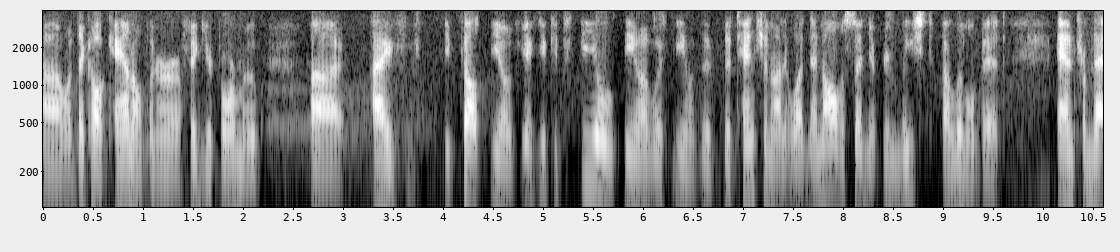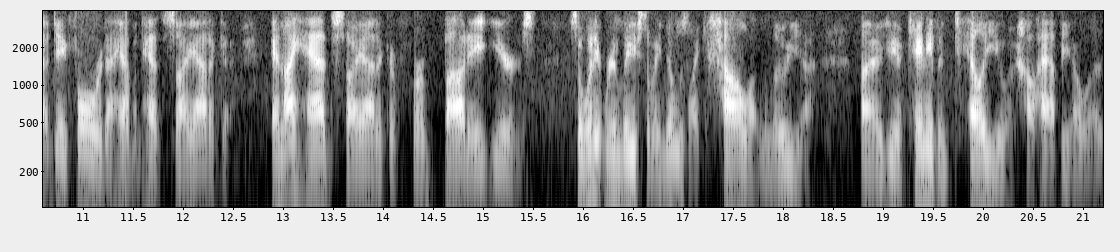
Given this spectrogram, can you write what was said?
uh, what they call can opener or figure four move, uh, I felt you know if you could feel you know with you know the, the tension on it, and all of a sudden it released a little bit, and from that day forward I haven't had sciatica, and I had sciatica for about eight years. So when it released, I mean it was like hallelujah. Uh, you know, can't even tell you how happy I was.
